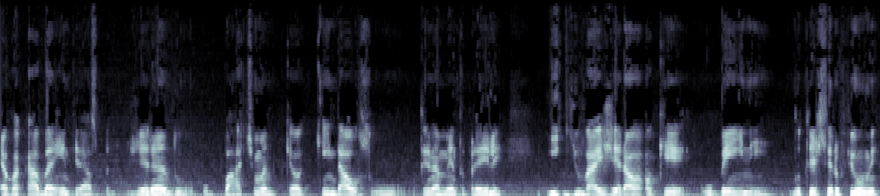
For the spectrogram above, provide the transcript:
é o que acaba, entre aspas, gerando o Batman, que é quem dá o, o treinamento para ele, e que uhum. vai gerar o que? O Bane no terceiro filme.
